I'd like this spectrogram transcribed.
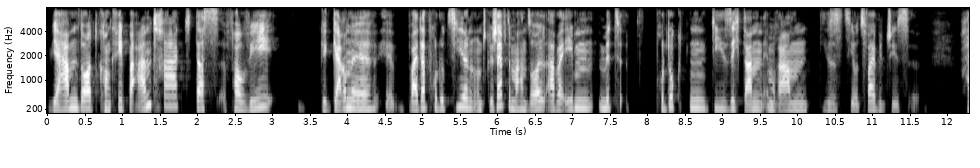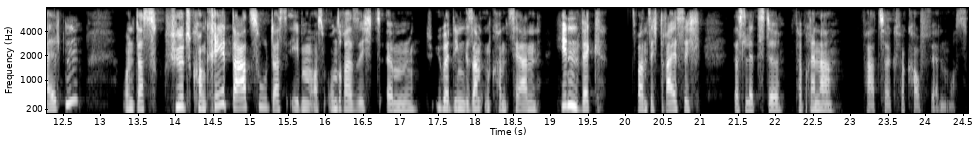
wir haben dort konkret beantragt, dass VW gerne äh, weiter produzieren und Geschäfte machen soll, aber eben mit Produkten, die sich dann im Rahmen dieses CO2-Budgets äh, halten. Und das führt konkret dazu, dass eben aus unserer Sicht ähm, über den gesamten Konzern hinweg 2030 das letzte Verbrennerfahrzeug verkauft werden muss.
